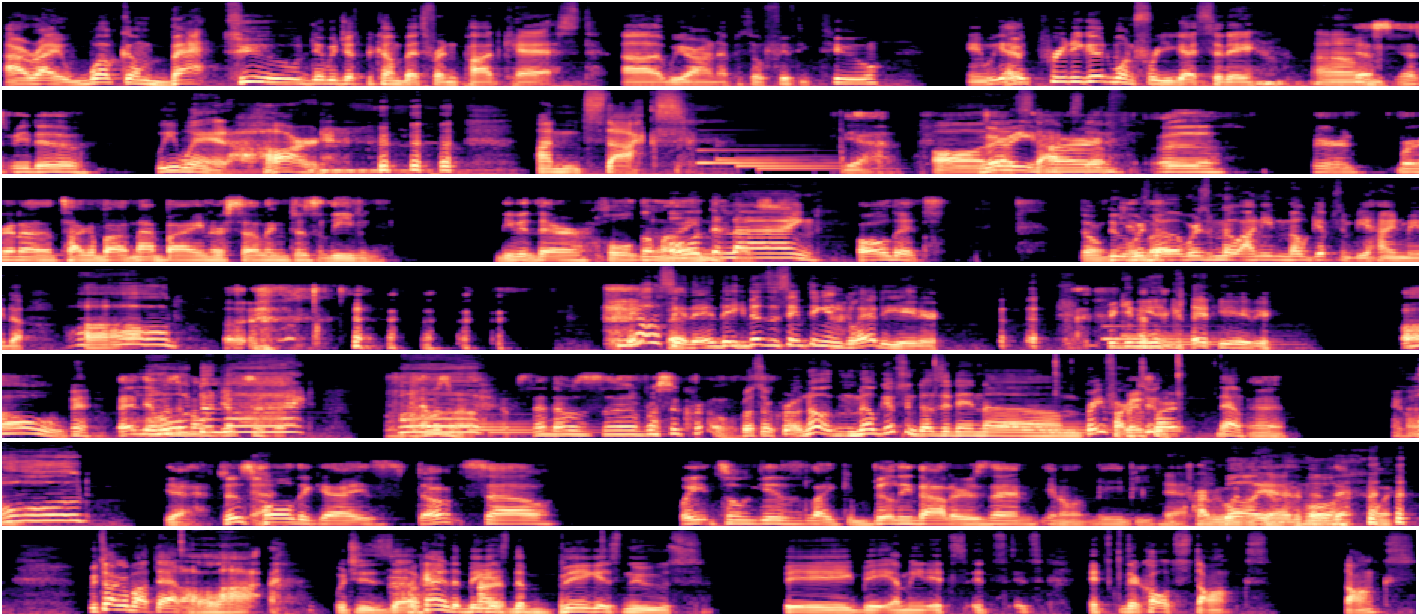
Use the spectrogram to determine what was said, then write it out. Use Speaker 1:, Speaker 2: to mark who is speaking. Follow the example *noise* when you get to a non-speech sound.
Speaker 1: All right, welcome back to Did We Just Become Best Friend podcast. Uh, we are on episode 52, and we got
Speaker 2: Yep.
Speaker 1: a pretty good one for you guys today. Um,
Speaker 2: yes, yes, we do.
Speaker 1: we went hard *laughs* on stocks.
Speaker 2: Yeah,
Speaker 1: All
Speaker 2: very
Speaker 1: that stock
Speaker 2: hard.
Speaker 1: stuff.
Speaker 2: Uh, we're we're gonna talk about not buying or selling, just leaving. Leave it there. Hold the line.
Speaker 1: Hold the line,
Speaker 2: Hold it. Don't
Speaker 1: dude.
Speaker 2: give
Speaker 1: Where's the
Speaker 2: up.
Speaker 1: Where's Mel? I need Mel Gibson behind me. The hold. They all say that. and He does the same thing in Gladiator. *laughs* Beginning of Gladiator.
Speaker 2: Oh, that, that was
Speaker 1: Hold the
Speaker 2: Mel Gibson.
Speaker 1: line.
Speaker 2: That was Mel Gibson. That was uh, Russell Crowe.
Speaker 1: Russell Crowe. No, Mel Gibson does it in um, Braveheart,
Speaker 2: Braveheart?
Speaker 1: too. No.
Speaker 2: Uh,
Speaker 1: Hold.
Speaker 2: yeah, just
Speaker 1: Yeah.
Speaker 2: hold it, guys. Don't sell. Wait until it gets like a billion dollars, then you know maybe
Speaker 1: Yeah.
Speaker 2: probably
Speaker 1: Well,
Speaker 2: want to
Speaker 1: yeah.
Speaker 2: get
Speaker 1: Well,
Speaker 2: it at that point. *laughs*
Speaker 1: we talk about that a lot, which is uh, kind of the biggest, the biggest news. Big, big. I mean, it's, it's, it's, it's. They're called stonks, stonks,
